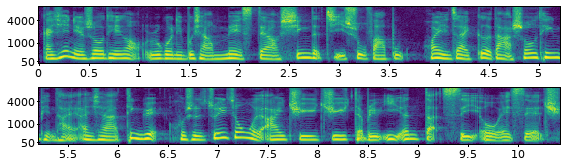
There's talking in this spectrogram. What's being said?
感谢你的收听哦！如果你不想 miss 掉新的集数发布，欢迎在各大收听平台按下订阅，或是追踪我的 IG GWEN dot COSH。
